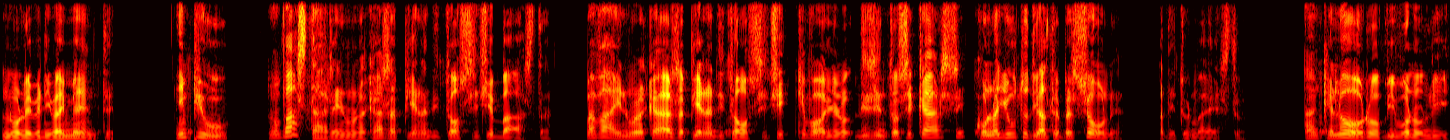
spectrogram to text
non le veniva in mente. In più, non va a stare in una casa piena di tossici e basta, ma va in una casa piena di tossici che vogliono disintossicarsi con l'aiuto di altre persone, ha detto il maestro. Anche loro vivono lì.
